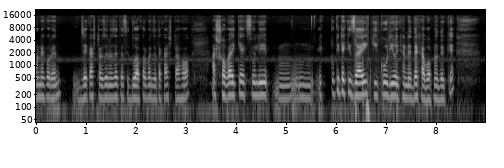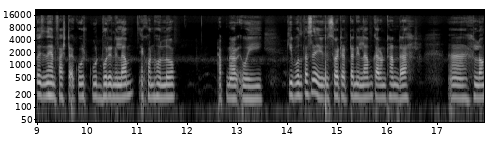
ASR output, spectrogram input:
মনে করেন যে কাজটার জন্য যাইতেছি, দোয়া করবেন যাতে কাজটা হোক আর সবাইকে অ্যাকচুয়ালি একটু কিটাকি যাই, কি করি ওইখানে দেখাবো আপনাদেরকে। তো এই যে দেখেন ফার্স্টটা কোট কোট ভরে নিলাম, এখন হলো আপনার ওই কি বলতেছে সোয়েটারটা নিলাম, কারণ ঠান্ডা। লং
